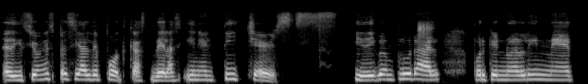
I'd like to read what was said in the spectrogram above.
edición especial de podcast de las Inner Teachers y digo en plural porque no es Linet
